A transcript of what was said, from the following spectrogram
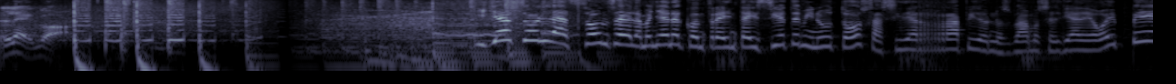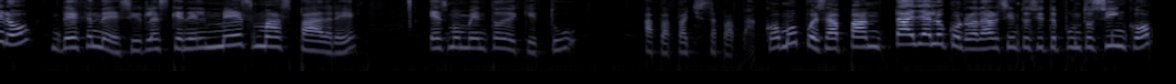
Lego. Y ya son las 11 de la mañana con 37 minutos, así de rápido nos vamos el día de hoy, pero déjenme decirles que en el mes más padre es momento de que tú apapaches a papá. ¿Cómo? Pues apantállalo con Radar 107.5.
